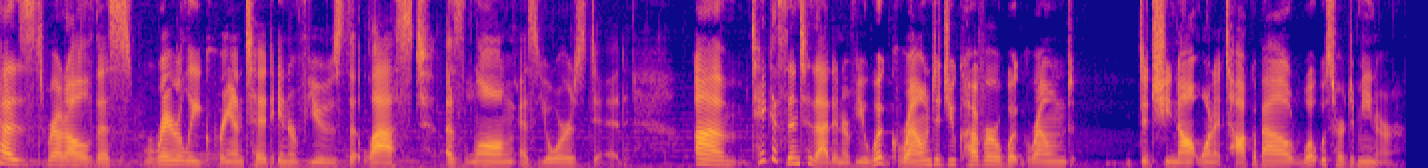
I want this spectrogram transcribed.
has, throughout all of this, rarely granted interviews that last as long as yours did. Um, take us into that interview. What ground did you cover? What ground did she not want to talk about? What was her demeanor?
